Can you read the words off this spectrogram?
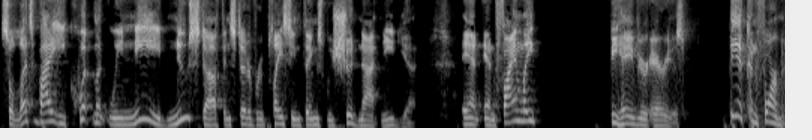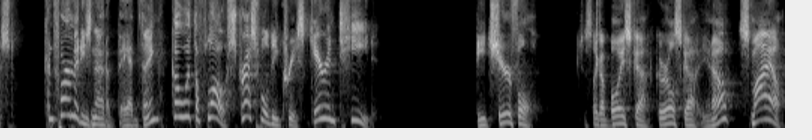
So let's buy equipment we need, new stuff, instead of replacing things we should not need yet. And, and finally, behavior areas. Be a conformist. Conformity is not a bad thing. Go with the flow. Stress will decrease, guaranteed. Be cheerful, just like a Boy Scout, Girl Scout, you know? Smile.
